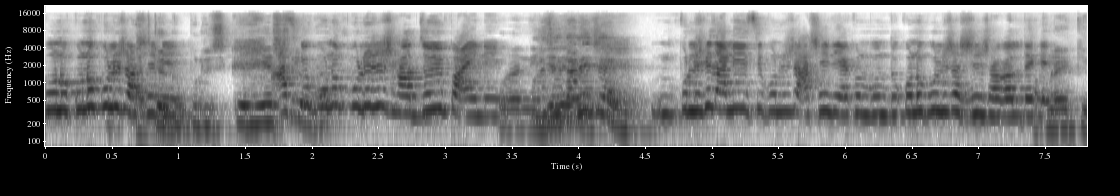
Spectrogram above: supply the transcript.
কোনো কোনো পুলিশ আজকে আসেনি। কি পুলিশকে নিয়ে আজকে কোনো পুলিশের সাহায্য আমি পাইনি। পুলিশকে জানিয়েছি পুলিশ আসেনি এখন পর্যন্ত। কোনো পুলিশ আসেনি সকাল থেকে। কি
